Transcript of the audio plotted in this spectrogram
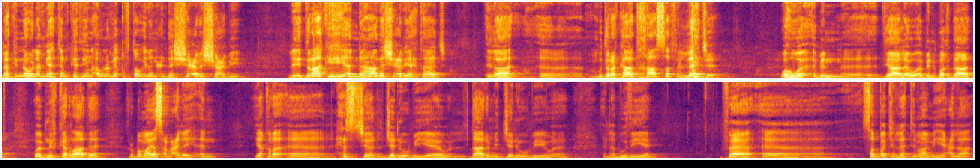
لكنه لم يهتم كثيرا أو لم يقف طويلا عند الشعر الشعبي لإدراكه أن هذا الشعر يحتاج إلى آه، مدركات خاصة في اللهجة وهو ابن آه، ديالة وابن بغداد وابن الكرادة. ربما يصعب عليه أن يقرأ الحسجة الجنوبية والدارمي الجنوبي والأبوذية. ف صب جل اهتمامه على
